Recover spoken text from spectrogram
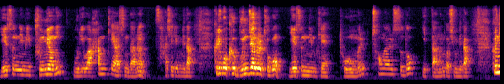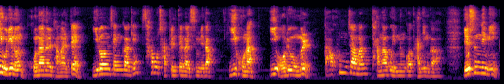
예수님이 분명히 우리와 함께 하신다는 사실입니다. 그리고 그 문제를 두고 예수님께 도움을 청할 수도 있다는 것입니다. 흔히 우리는 고난을 당할 때 이런 생각에 사로잡힐 때가 있습니다. 이 고난, 이 어려움을 나 혼자만 당하고 있는 것 아닌가. 예수님이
